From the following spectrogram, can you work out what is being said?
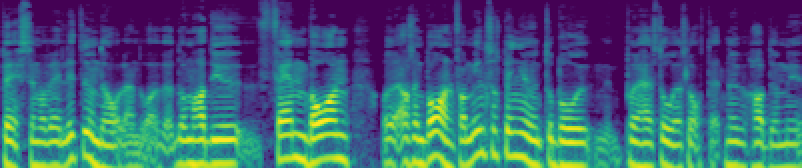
pressen var väldigt underhållande då. De hade ju fem barn, alltså en barnfamilj som springer runt och bor på det här stora slottet. Nu hade de ju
